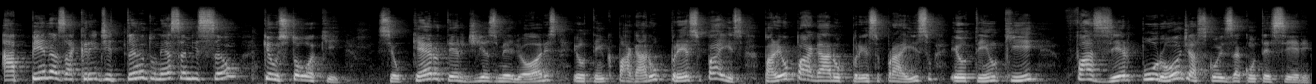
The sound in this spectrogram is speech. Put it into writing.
apenas acreditando nessa missão que eu estou aqui. Se eu quero ter dias melhores, eu tenho que pagar o preço para isso. Para eu pagar o preço para isso, eu tenho que fazer por onde as coisas acontecerem.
